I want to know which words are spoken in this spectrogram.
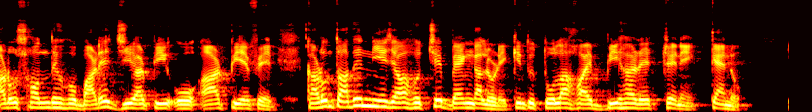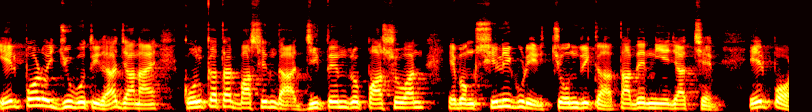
আরও সন্দেহ বাড়ে জিআরপি ও আরপিএফের কারণ তাদের নিয়ে যাওয়া হচ্ছে ব্যাঙ্গালোরে, কিন্তু তোলা হয় বিহারের ট্রেনে। কেন? এরপর ওই যুবতীরা জানায়, কলকাতার বাসিন্দা জিতেন্দ্র পাসোয়ান এবং শিলিগুড়ির চন্দ্রিকা তাদের নিয়ে যাচ্ছেন। এরপর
